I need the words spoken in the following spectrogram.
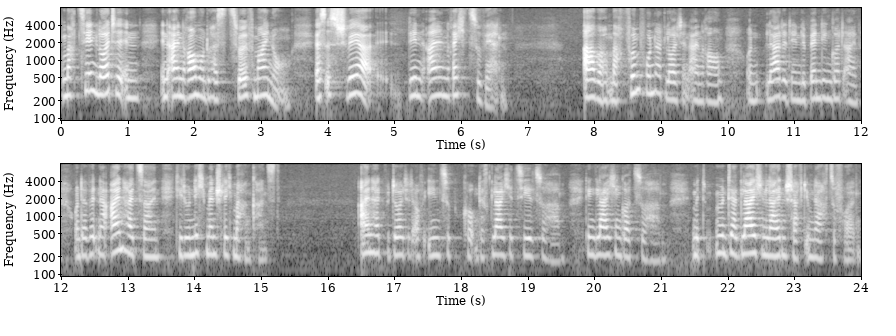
Mach zehn Leute in, in einen Raum und du hast zwölf Meinungen. Es ist schwer, denen allen recht zu werden. Aber mach 500 Leute in einen Raum und lade den lebendigen Gott ein. Und da wird eine Einheit sein, die du nicht menschlich machen kannst. Einheit bedeutet, auf ihn zu gucken, das gleiche Ziel zu haben, den gleichen Gott zu haben, mit, mit der gleichen Leidenschaft ihm nachzufolgen.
